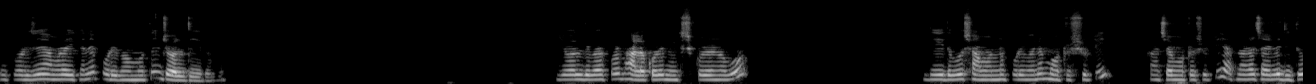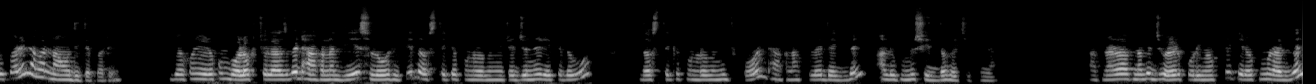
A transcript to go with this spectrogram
এই পর্যায়ে আমরা এখানে পরিমাণ মতন জল দিয়ে দেবো। জল দেওয়ার পর ভালো করে মিক্স করে নেব। দিয়ে দেবো সামান্য পরিমাণে মটরশুঁটি, কাঁচা মটরশুঁটি। আপনারা চাইলে দিতেও পারেন, আবার নাও দিতে পারেন। যখন এরকম বলক চলে আসবে, ঢাকনা দিয়ে স্লো হিটে দশ থেকে পনেরো মিনিটের জন্য রেখে দেবো। দশ থেকে পনেরো মিনিট পর ঢাকনা খুলে দেখবেন আলুগুলো সিদ্ধ হয়েছে কিনা। আপনারা আপনাদের ঝোলের পরিমাপটা কীরকম রাখবেন,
